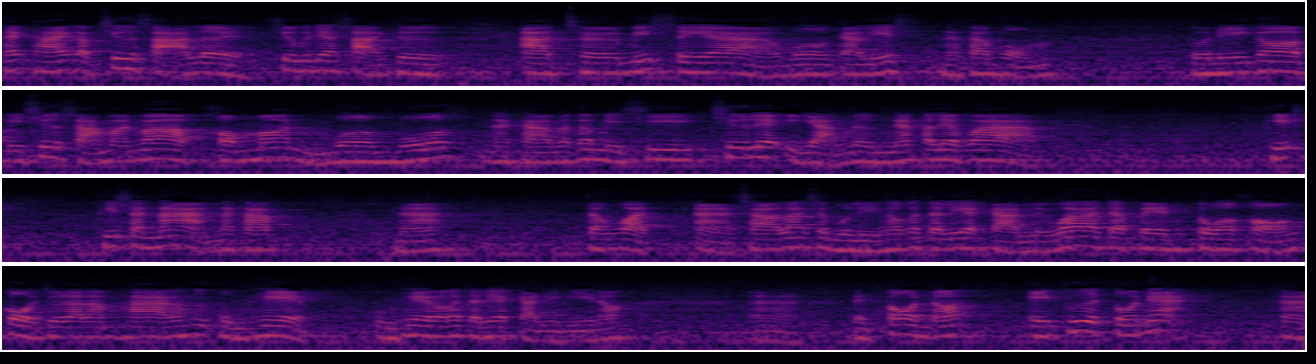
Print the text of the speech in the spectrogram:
คล้ายๆกับชื่อสารเลย ชื่อวิทยาศาสตร์คือ Artemisia vulgaris นะครับผม ตัวนี้ก็มีชื่อสามัญว่า common wormwood นะครับ แล้วก็มีชื่อชื่อเรียกอีกอย่างหนึ่งนะเขาเรียกว่า พิษพิษนาศนะครับนะจังหวัดอ่าชาวราชบุรีเขาก็จะเรียกกัน หรือว่าจะเป็นตัวของโกจุฬาลัมพาก็คือกรุงเทพกรุงเทพเขาก็จะเรียกกันอย่างนี้เนาะอ่าเป็นต้นเนาะไอ้พืชตัวเนี้ยอ่า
